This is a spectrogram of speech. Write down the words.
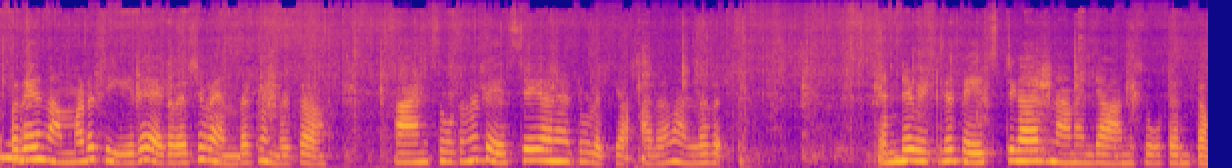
അപ്പോഴേ നമ്മുടെ ചീര ഏകദേശം വെന്തിട്ടുണ്ട് കേട്ടോ. ആൻസൂട്ടിന് ടേസ്റ്റ് ചെയ്യാനായിട്ട് വിളിക്കാം. അതാ നല്ലത്. എന്റെ വീട്ടിലെ ടേസ്റ്റുകാരനാണ് എന്റെ ആൻസൂട്ടൻ കേട്ടോ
